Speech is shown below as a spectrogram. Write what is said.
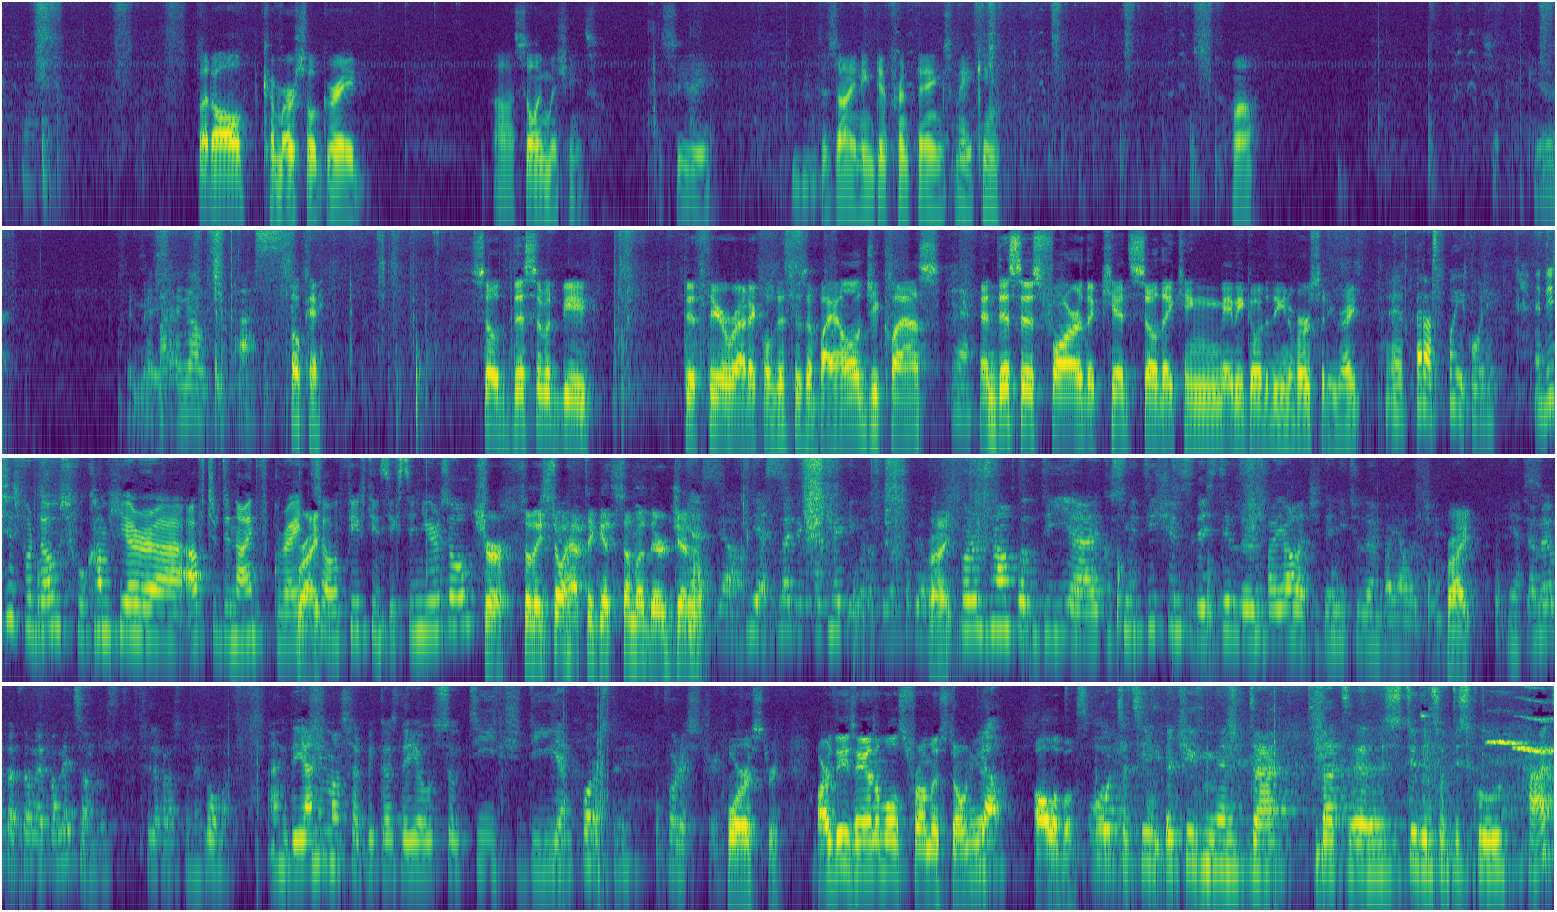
but all commercial grade uh, sewing machines. You see the mm-hmm. designing different things, making. Wow. Something here. They made. biology class. Okay. So this would be the theoretical. This is a biology class. Yeah. And this is for the kids so they can maybe go to the university, right? Eh, pärast põhikooli. And this is for those who come here uh, after the ninth grade, Right. so 15, 16 years old. Sure. So they still have to get some of their general. Yes. Yes. näiteks kosmeetikud õpivad Right. For example, the uh, cosmeticians, they still learn biology. They need to learn biology. Right. Yes. ja me õpetame ka metsandust, sellepärast on need loomad. And the animals are because they also teach the uh, Forestry. forestry. Forestry. Are these animals from Estonia? jaa, All of them. Sports achie- achievement uh, that uh, students of the school had.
